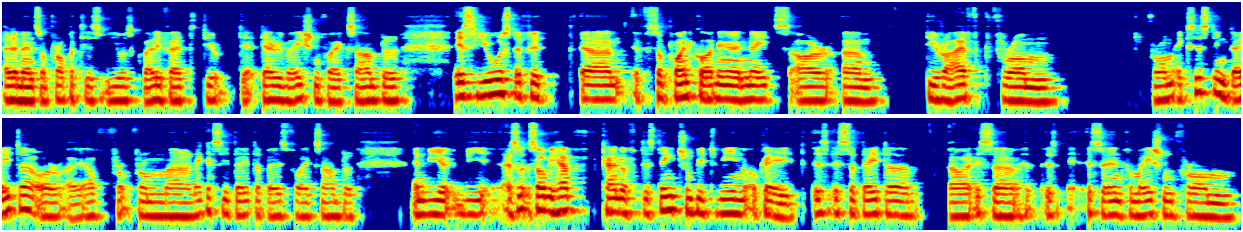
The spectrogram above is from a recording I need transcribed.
elements or properties use qualified de de derivation, for example, is used if it um, if the point coordinates are um, derived from from existing data or uh, from, from a legacy database, for example. And we, we so, so we have kind of distinction between, okay, is, is the data, uh, is, a, is, is the information from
